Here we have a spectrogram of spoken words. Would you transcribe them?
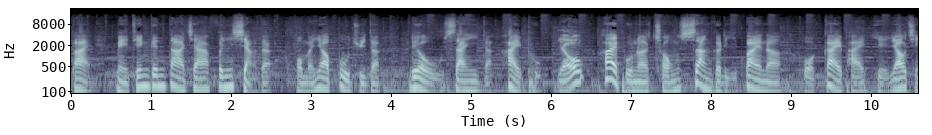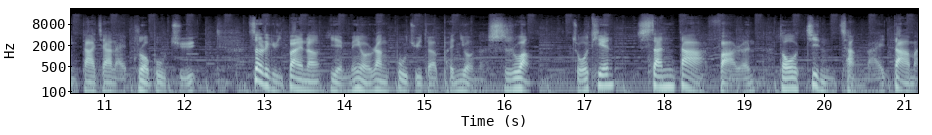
拜每天跟大家分享的，我们要布局的六五三一的爱普。有爱普呢，从上个礼拜呢。我盖牌也邀请大家来做布局，这个礼拜呢也没有让布局的朋友呢失望。昨天三大法人都进场来大买，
